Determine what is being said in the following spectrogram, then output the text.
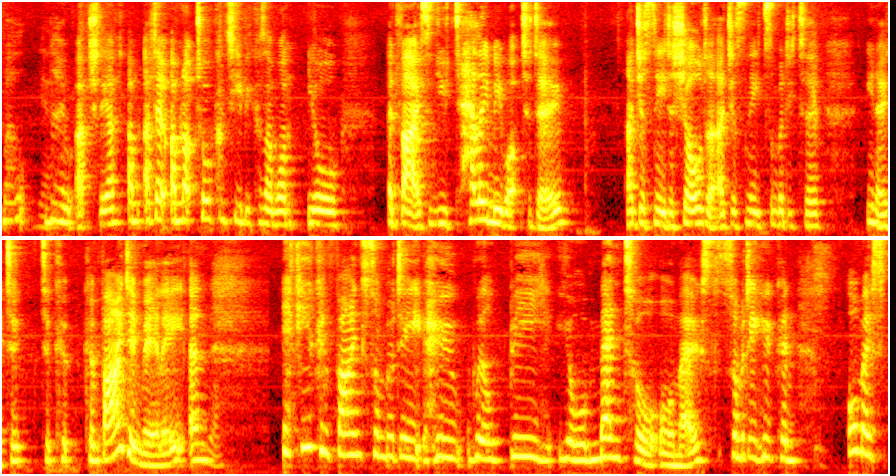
Well, no, actually, I, I'm, I don't. I'm not talking to you because I want your advice and you telling me what to do. I just need a shoulder. I just need somebody to, you know, to to co- confide in really. And if you can find somebody who will be your mentor almost, somebody who can almost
